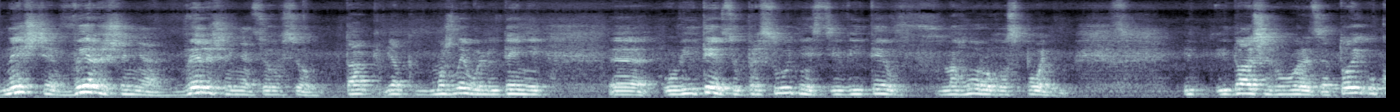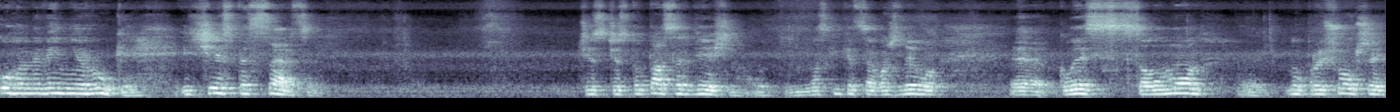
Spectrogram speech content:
нижче вирішення, вирішення цього всього. Так, як можливо людині е, увійти в цю присутність і війти в, на гору Господню. І, і далі говориться, той, у кого невинні руки і чисте серце, чис- чистота сердечна. От, наскільки це важливо, е, колись Соломон, ну, пройшовши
